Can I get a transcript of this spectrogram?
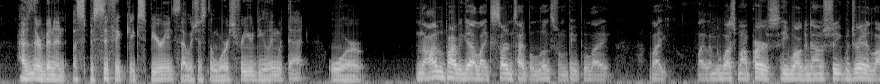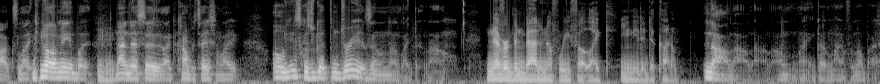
Has there been an, a specific experience that was just the worst for you dealing with that? Or no, I've probably got like certain type of looks from people like, like, Like, let me watch my purse. He walking down the street with dreadlocks. Like, you know what I mean? But Mhm. not necessarily like a confrontation. Like, oh, you because you got them dreads and nothing like that. No, Never been bad enough where you felt like you needed to cut him. no, no, no, no. I ain't cutting my hair for nobody.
